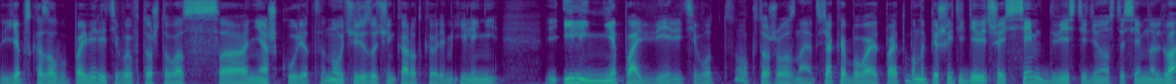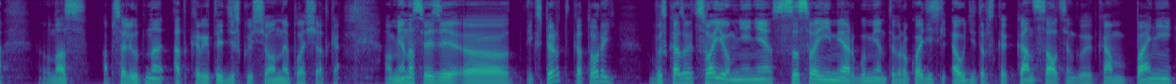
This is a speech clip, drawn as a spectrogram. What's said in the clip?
Я бы сказал, бы, поверите вы в то, что вас а, не ошкурят, ну, через очень короткое время, или не или не поверите. Вот, ну, кто же его знает. Всякое бывает. Поэтому напишите 967-297-02. У нас абсолютно открытая дискуссионная площадка. А у меня на связи э, эксперт, который высказывает свое мнение со своими аргументами. Руководитель аудиторской консалтинговой компании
